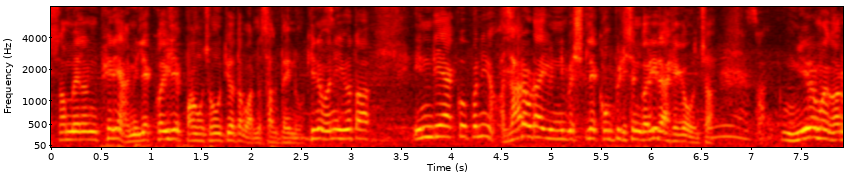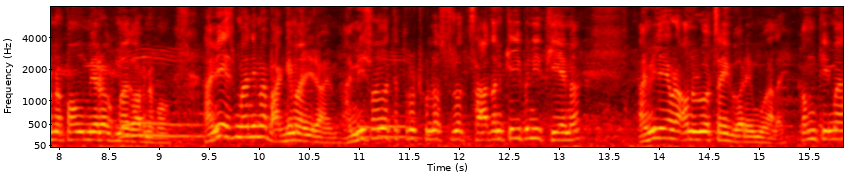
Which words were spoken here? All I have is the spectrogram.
सम्मेलन फेरि हामीले कहिले पाउँछौँ त्यो त भन्न सक्दैनौँ। किनभने यो त इन्डियाको पनि हजारवटा युनिभर्सिटीले कम्पिटिसन गरिराखेको हुन्छ। मेरोमा गर्न पाऊँ मेरोमा गर्न पाऊँ। हामी यस मानेमा भाग्यमानी रह्यौँ। हामीसँग त्यत्रो ठुलो स्रोत साधन केही पनि थिएन। हामीले एउटा अनुरोध चाहिँ गऱ्यौँ उहाँलाई। कम्तीमा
